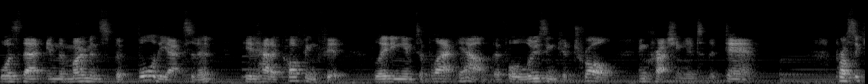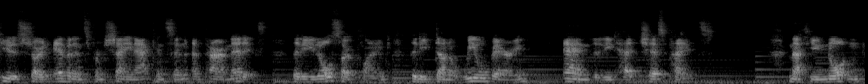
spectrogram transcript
was that in the moments before the accident, he'd had a coughing fit leading him to black out before losing control and crashing into the dam. Prosecutors showed evidence from Shane Atkinson and paramedics that he'd also claimed that he'd done a wheel bearing and that he'd had chest pains. Matthew Naughton,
